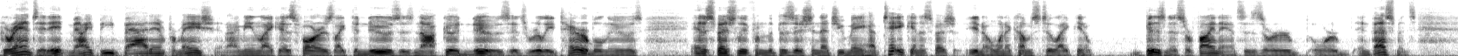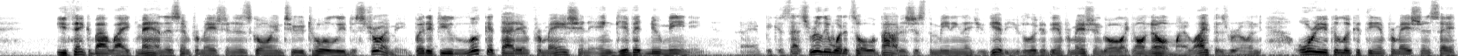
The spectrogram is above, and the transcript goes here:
granted, it might be bad information. I mean, like as far as like the news is not good news, it's really terrible news. And especially from the position that you may have taken, especially, you know, when it comes to like, you know, business or finances or, or investments you think about like, man, this information is going to totally destroy me. But if you look at that information and give it new meaning, because that's really what it's all about is just the meaning that you give. You can look at the information and go like, oh no, my life is ruined. Or you could look at the information and say,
